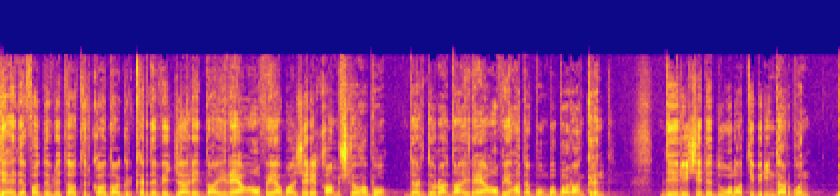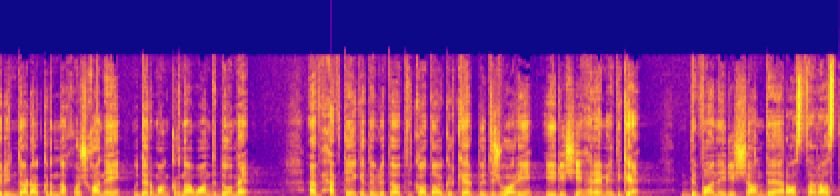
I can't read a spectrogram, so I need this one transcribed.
Di hedefa dewleta Tirk a dagirker de vê carê daîreya avê ya bajarê Qamişlo hebû. Derdora daîreya avê hate bombebaran kirin. Di êrîşê de du welatî birîndar bûn. Birîndara kirin nexweşxaneyê û dermankirina wan didome. Ev hefteyeke dewleta Tirka dagirker bi dijwarî êrîşî herêmê dike. Di van êrîşan de rasterast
